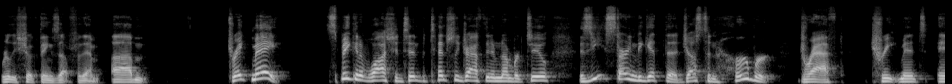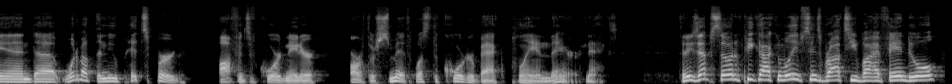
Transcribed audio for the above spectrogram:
really shook things up for them. Um, Drake Maye. Speaking of Washington, potentially drafting him number two, is he starting to get the Justin Herbert draft treatment? And uh, what about the new Pittsburgh offensive coordinator Arthur Smith? What's the quarterback plan there next? Today's episode of Peacock and Williamson is brought to you by FanDuel.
